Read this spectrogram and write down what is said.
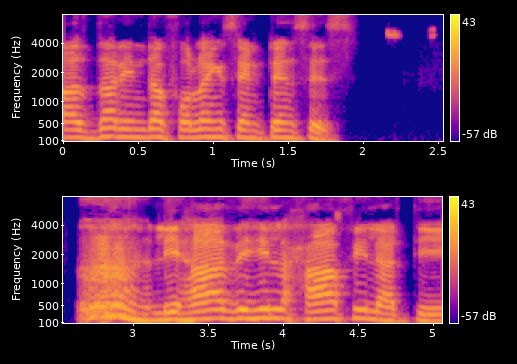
মাসদার ইন দ্য ফলোয়িং সেন্টেন্সেস লিহাদিহিল হাফিলাতি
